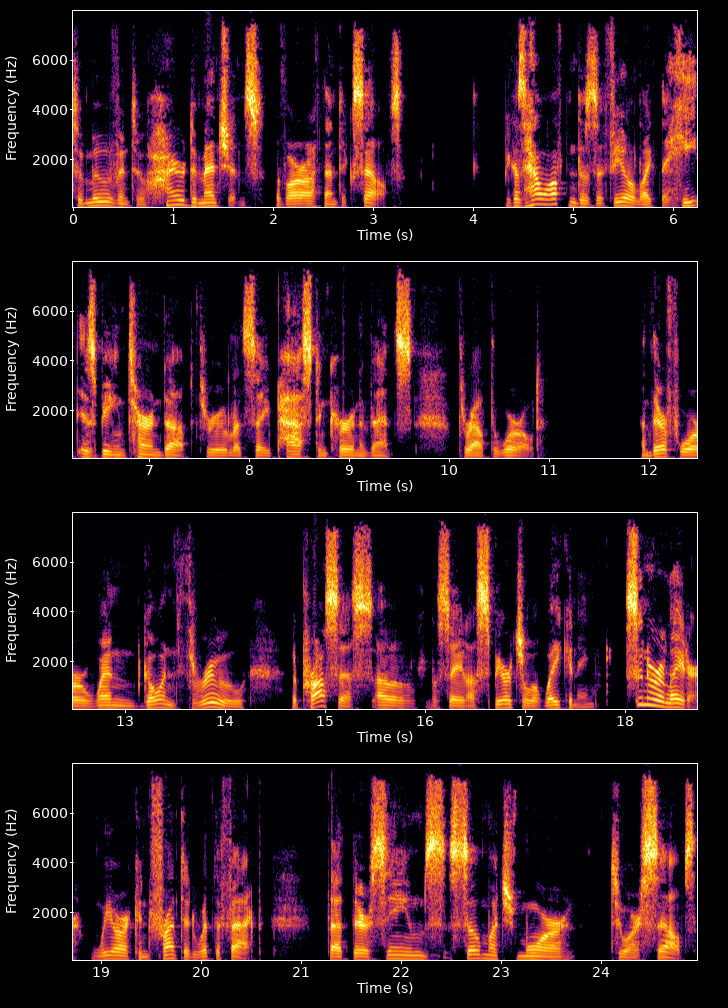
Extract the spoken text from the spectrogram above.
to move into higher dimensions of our authentic selves. Because how often does it feel like the heat is being turned up through, let's say, past and current events throughout the world? And therefore, when going through the process of, let's say, a spiritual awakening, sooner or later, we are confronted with the fact that there seems so much more to ourselves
